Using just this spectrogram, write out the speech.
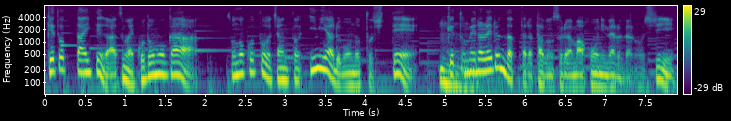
け取った相手が、つまり子供が、そのことをちゃんと意味あるものとして受け止められるんだったら、多分それは魔法になるだろうし、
